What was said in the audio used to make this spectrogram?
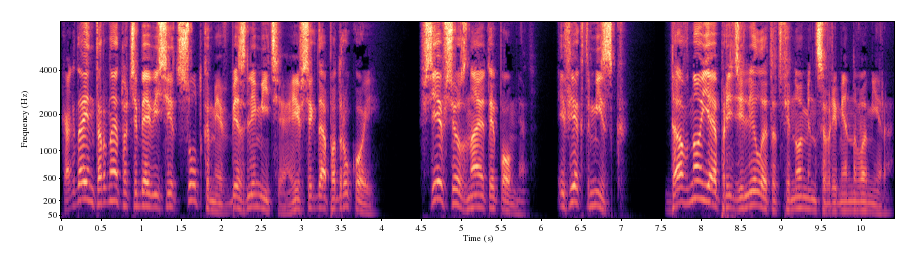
Когда интернет у тебя висит сутками в безлимите и всегда под рукой. Все все знают и помнят. Эффект МИСК. Давно я определил этот феномен современного мира.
